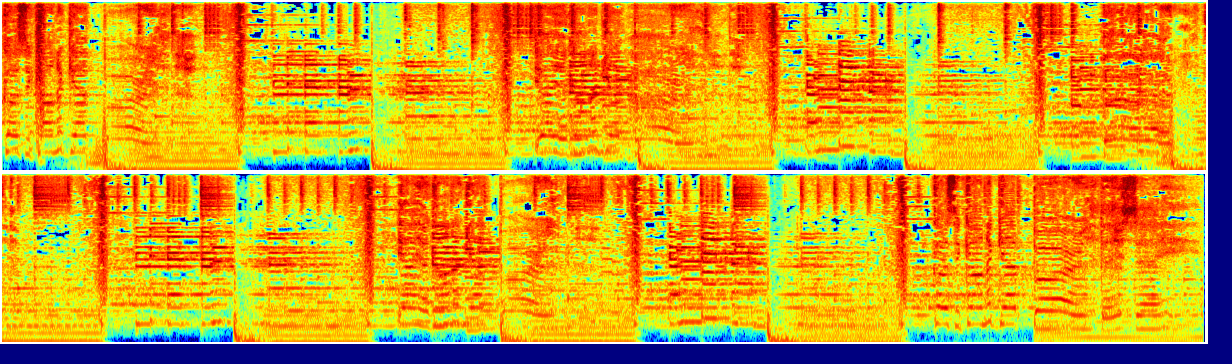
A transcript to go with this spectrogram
Cause you're gonna get burned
